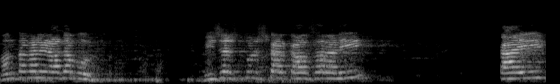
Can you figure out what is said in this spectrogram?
খন্তাকালী রাজাপুর, বিশেষ পুরস্কার কাউসার আলী, কাইফ,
